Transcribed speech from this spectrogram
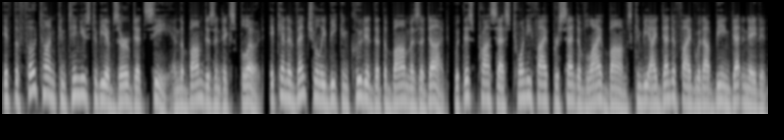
If the photon continues to be observed at C and the bomb doesn't explode, it can eventually be concluded that the bomb is a dud. With this process, 25% of live bombs can be identified without being detonated,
